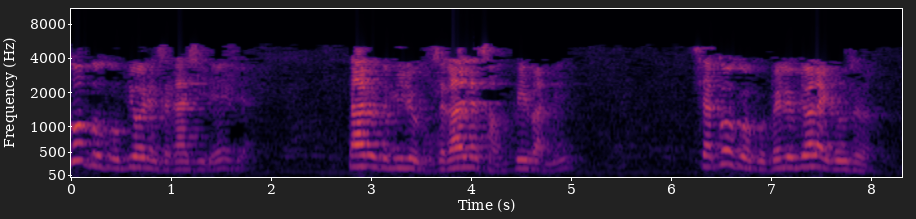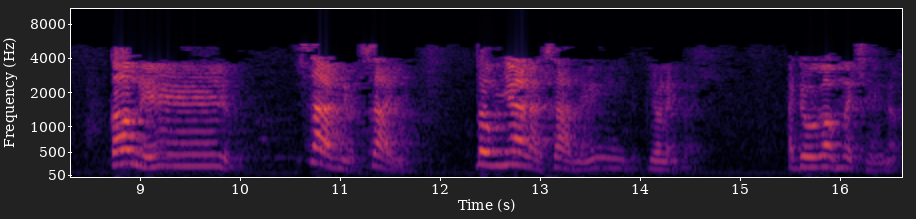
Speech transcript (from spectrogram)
ကိုယ့်ကိုယ်ကိုပြောတဲ့စကားရှိတယ်ဗျ သားတို့သမီးတို့စကားလက်ဆောင်ပေးပါမယ်ဆက်ကိုယ့်ကိုယ်ကိုဘယ်လိုပြောလိုက်တုံးဆိုတော့ကောင်းတယ်လို့စမယ်စရင်တုံညကစမယ်လို့ပြောလိုက်ပါအတူကောက်မှတ်ချင်တော့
